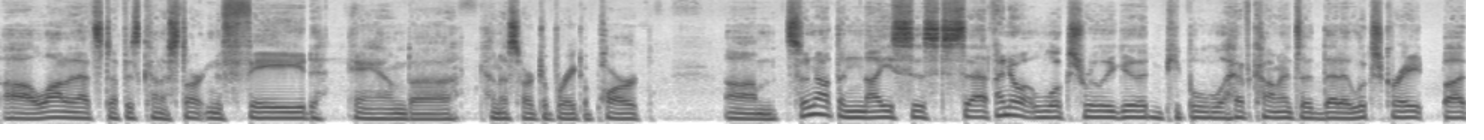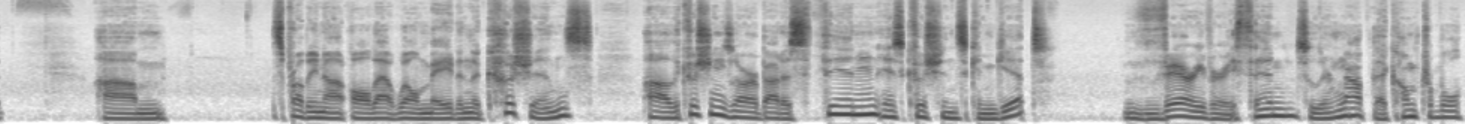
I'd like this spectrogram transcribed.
Uh, a lot of that stuff is kind of starting to fade and uh, kind of start to break apart. Um, so not the nicest set. I know it looks really good. People have commented that it looks great, but um, it's probably not all that well made. And the cushions, Uh, the cushions are about as thin as cushions can get, very, very thin, so they're not that comfortable.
